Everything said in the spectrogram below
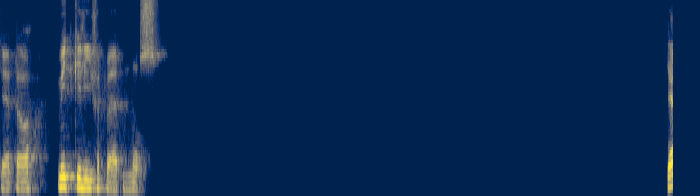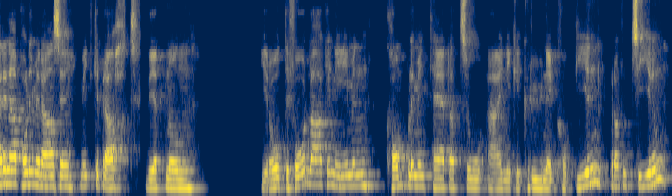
der da mitgeliefert werden muss. Die RNA-Polymerase mitgebracht wird nun die rote Vorlage nehmen, komplementär dazu einige grüne Kopien produzieren.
